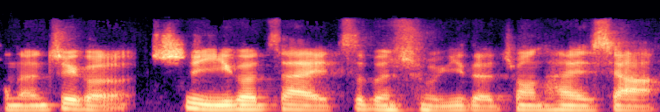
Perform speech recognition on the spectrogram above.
可能这个是一个在资本主义的状态下，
